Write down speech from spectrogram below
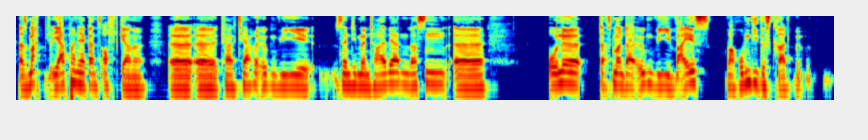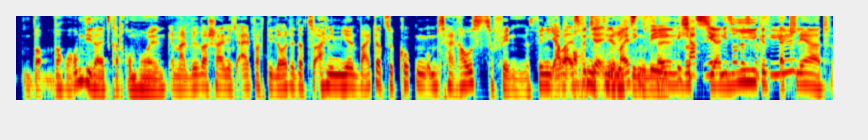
also macht Japan ja ganz oft gerne, äh, äh, Charaktere irgendwie sentimental werden lassen, äh, ohne dass man da irgendwie weiß, warum die das gerade, warum die da jetzt gerade rumheulen. Ja, man will wahrscheinlich einfach die Leute dazu animieren, weiter zu gucken, um es herauszufinden. Das finde ich aber, auch nicht den richtigen Weg. Ich hab wird's ja irgendwie so das Gefühl- erklärt,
